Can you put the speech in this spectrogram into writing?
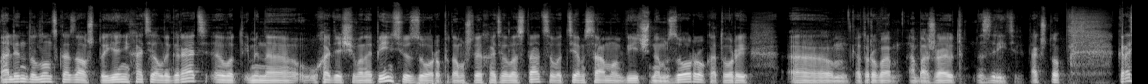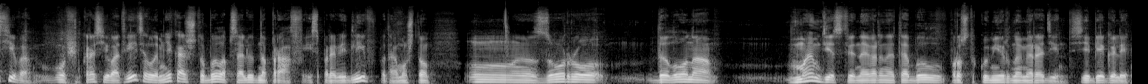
Ален Делон сказал, что я не хотел играть вот именно уходящего на пенсию Зоро, потому что я хотел остаться вот тем самым вечным Зоро, который, которого обожаю окружают зрители. Так что красиво, в общем, красиво ответил, и мне кажется, что был абсолютно прав и справедлив, потому что Зорро Делона в моем детстве, наверное, это был просто кумир номер один. Все бегали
